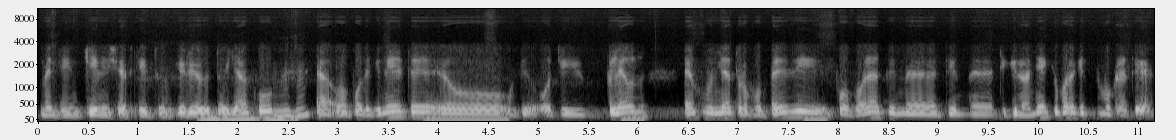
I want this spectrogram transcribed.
με την κίνηση αυτή του κυρίου Ντογιάκου, Μμμ. ε, οποδεικνύεται ε, ο- ότι πλέον έχουμε μια τροχοπέδη που αφορά την, ε, την, ε, την κοινωνία και αφορά και τη δημοκρατία.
